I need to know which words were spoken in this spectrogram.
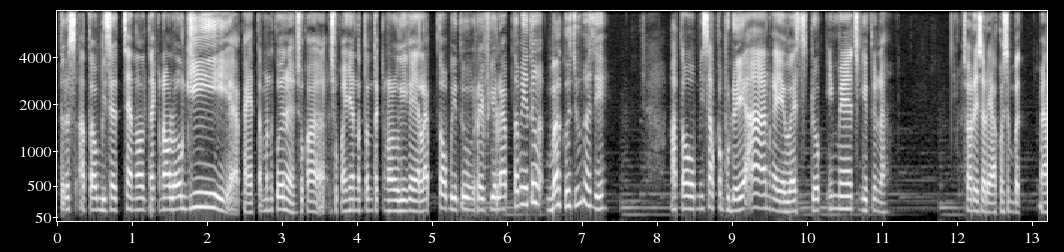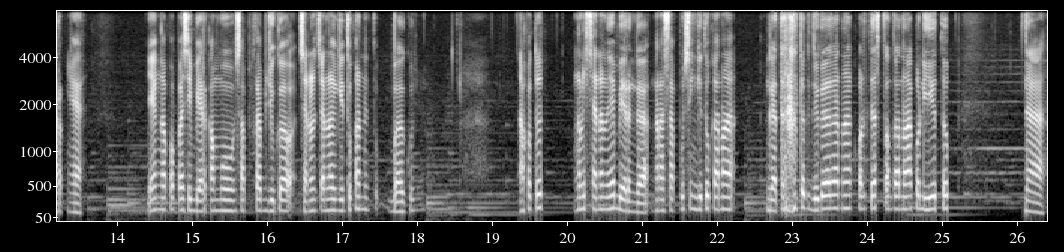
terus atau bisa channel teknologi. Ya kayak temanku nih suka sukanya nonton teknologi kayak laptop itu review laptop itu bagus juga sih. Atau misal kebudayaan kayak Westdrop Image gitulah. Sorry sorry aku sebut mereknya. Ya nggak apa-apa sih biar kamu subscribe juga channel-channel gitu kan itu bagus. Aku tuh ngelis channelnya biar nggak ngerasa pusing gitu karena nggak teratur juga karena kualitas tontonan aku di YouTube. Nah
